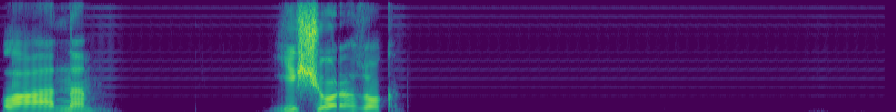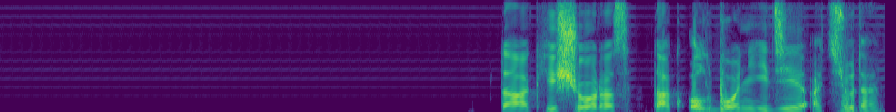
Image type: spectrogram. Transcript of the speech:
Ладно. Еще разок. Так, еще раз. Так, Олдбони, иди отсюда.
